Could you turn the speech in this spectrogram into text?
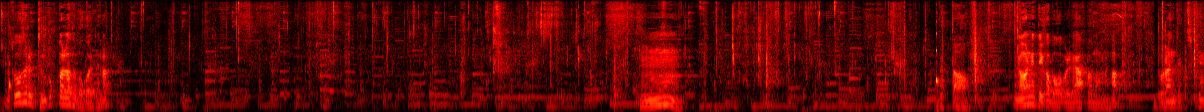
좀 소스를 듬뿍 발라서 먹어야 되나? 음. 맵다. 여원이도 이거 먹어볼래? 아빠 먹는 거? 노란색 치킨?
